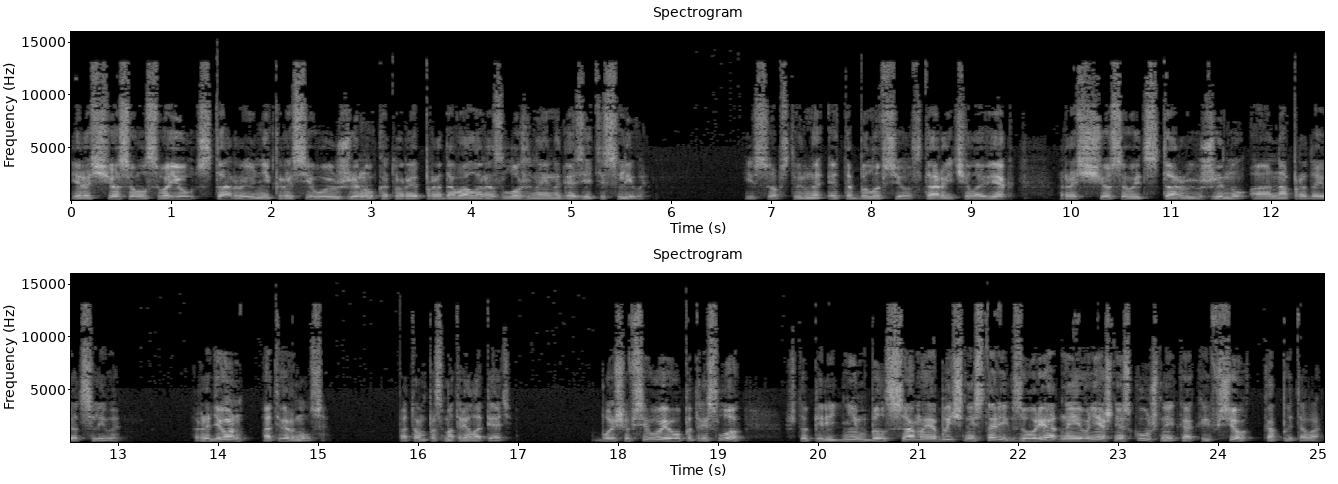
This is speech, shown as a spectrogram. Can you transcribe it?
и расчесывал свою старую некрасивую жену, которая продавала разложенные на газете сливы. И, собственно, это было все. Старый человек расчесывает старую жену, а она продает сливы. Родион отвернулся. Потом посмотрел опять. Больше всего его потрясло, что перед ним был самый обычный старик, заурядный и внешне скучный, как и все Копытово.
